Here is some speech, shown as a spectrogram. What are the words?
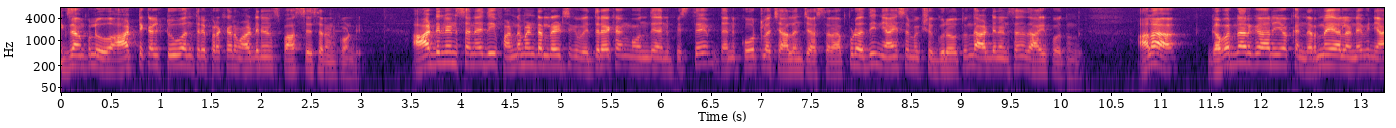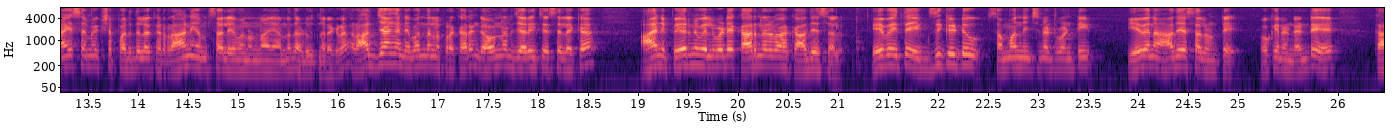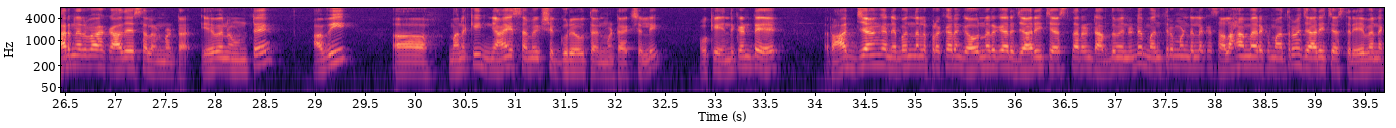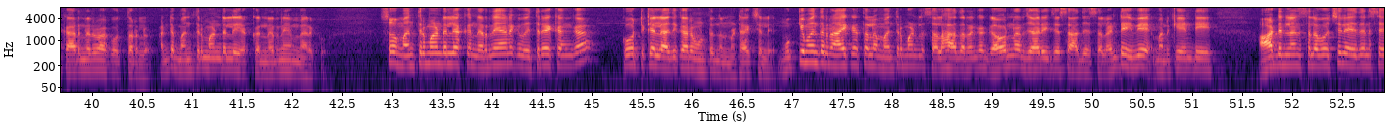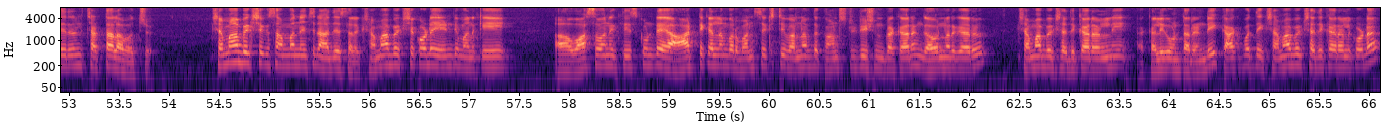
Example article two one three ప్రకారం ఆర్డినెన్స్ పాస్ చేశారనుకోండి. ఆర్డినెన్స్ అనేది ఫండమెంటల్ రైట్స్కి వ్యతిరేకంగా ఉంది అనిపిస్తే దాన్ని కోర్టులో ఛాలెంజ్ చేస్తారు. అప్పుడు అది న్యాయ సమీక్షకు గురవుతుంది ఆర్డినెన్స్ అనేది ఆగిపోతుంది. అలా గవర్నర్ గారి యొక్క నిర్ణయాలు అనేవి న్యాయ సమీక్ష పరిధిలోకి రాని అంశాలు ఏమైనా ఉన్నాయా అన్నది అడుగుతున్నారు ఇక్కడ. రాజ్యాంగ నిబంధనల ప్రకారం గవర్నర్ జారీ చేసే లేక ఆయన పేరును వెలువడే కార్యనిర్వాహక ఆదేశాలు ఏవైతే ఎగ్జిక్యూటివ్ సంబంధించినటువంటి ఏవైనా ఆదేశాలు ఉంటే ఓకేనండి అంటే కార్యనిర్వాహక ఆదేశాలు అనమాట ఏవైనా ఉంటే అవి మనకి న్యాయ సమీక్షకు గురవుతాయి అనమాట యాక్చువల్లీ. ఓకే ఎందుకంటే రాజ్యాంగ నిబంధనల ప్రకారం గవర్నర్ గారు జారీ చేస్తున్నారంటే అర్థం ఏంటంటే మంత్రిమండలికి సలహా మేరకు మాత్రమే జారీ చేస్తారు ఏవైనా కార్యనిర్వాహక ఉత్తర్వులు. అంటే మంత్రిమండలి యొక్క నిర్ణయం మేరకు. సో మంత్రిమండలి యొక్క నిర్ణయానికి వ్యతిరేకంగా కోర్టుకెళ్ళే అధికారం ఉంటుందన్నమాట యాక్చువల్లీ. ముఖ్యమంత్రి నాయకత్వంలో మంత్రిమండలి సలహా ఆధారంగా గవర్నర్ జారీ చేసే ఆదేశాలు అంటే ఇవే మనకేంటి ఆర్డినెన్స్లు అవ్వచ్చు లేదా ఏదైనా సరే చట్టాలు అవ్వచ్చు. క్షమాభిక్షకు సంబంధించిన ఆదేశాలు. క్షమాభిక్ష కూడా ఏంటి మనకి వాస్తవానికి తీసుకుంటే article number one sixty one of the constitution ప్రకారం గవర్నర్ గారు క్షమాభిక్ష అధికారాలని కలిగి ఉంటారండి. కాకపోతే క్షమాభిక్ష అధికారాలు కూడా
